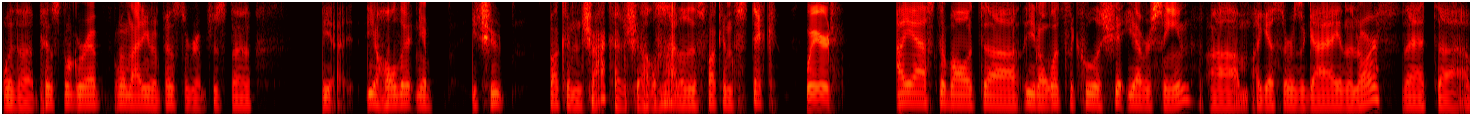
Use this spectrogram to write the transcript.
with a pistol grip. Well, not even pistol grip, just uh yeah, you hold it and you you shoot fucking shotgun shells out of this fucking stick. Weird. I asked about uh, you know, what's the coolest shit you ever seen? Um, I guess there was a guy in the north that uh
